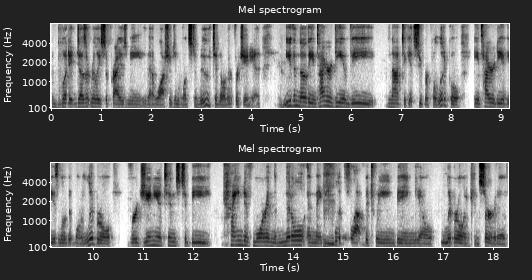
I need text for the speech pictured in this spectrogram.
But it doesn't really surprise me that Washington wants to move to Northern Virginia, mm-hmm. even though the entire DMV, not to get super political, the entire DMV is a little bit more liberal. Virginia tends to be kind of more in the middle and they mm-hmm. flip flop between being, you know, liberal and conservative.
